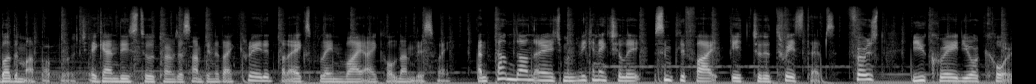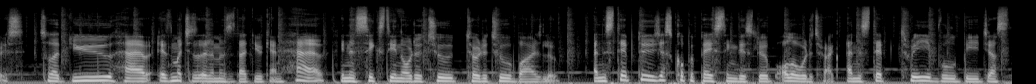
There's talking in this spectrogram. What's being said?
bottom-up approach. Again, these two terms are something that I created, but I explain why I call them this way. And top-down arrangement, we can actually simplify it to the three steps. First, you create your chorus so that you have as much as elements that you can have in a 16 or 32 bars loop. And step two is just copy pasting this loop all over the track. And step three will be just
